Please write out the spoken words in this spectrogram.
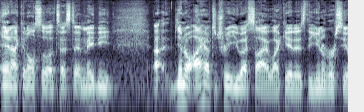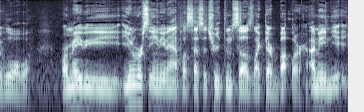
And I can also attest that maybe, uh, you know, I have to treat USI like it is the University of Louisville. Or maybe University of Indianapolis has to treat themselves like their Butler. I mean,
